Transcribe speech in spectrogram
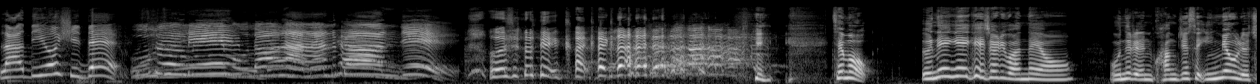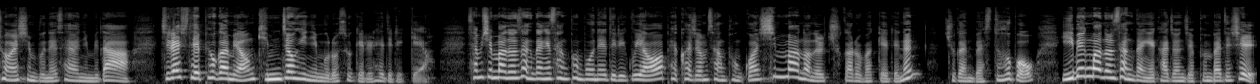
라디오 시대 웃음이 묻어나는 편지 웃음이 칼칼칼 제목 은행의 계절이 왔네요. 오늘은 광주에서 익명을 요청하신 분의 사연입니다. 지라시 대표 가명 김정희님으로 소개를 해드릴게요. 30만 원 상당의 상품 보내드리고요. 백화점 상품권 10만 원을 추가로 받게 되는 주간 베스트 후보, 200만 원 상당의 가전제품 받으실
